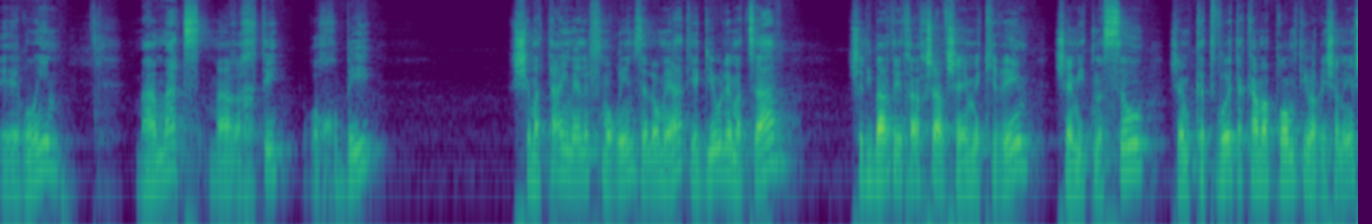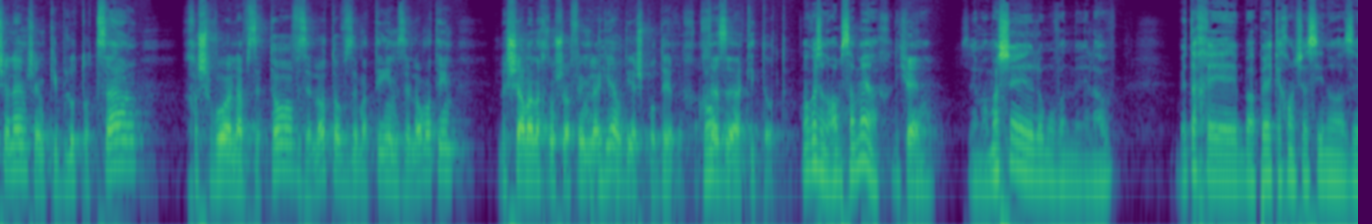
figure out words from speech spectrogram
אה, רואים מאמץ מערכתי, רוחבי, ש-200 אלף מורים, זה לא מעט, יגיעו למצב שדיברתי איתך עכשיו, שהם מכירים, שהם התנסו, שהם כתבו את הכמה פרומפטים הראשונים שלהם, שהם קיבלו תוצר, חשבו עליו, זה טוב, זה לא טוב, זה מתאים, זה לא מתאים, לשם אנחנו שואפים להגיע, עוד יש פה דרך. אחרי זה הכיתות. קודם כל זה נורא משמח לשמוע. כן. זה ממש אה, לא מובן מאליו. בטח אה, בפרק האחרון שעשינו, אז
